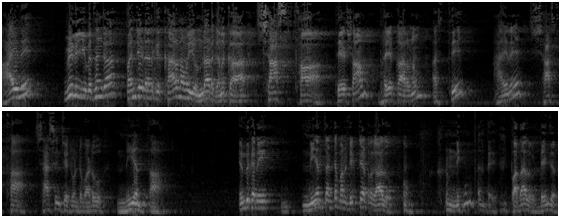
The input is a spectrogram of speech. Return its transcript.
ఆయనే వీళ్ళు ఈ విధంగా పనిచేయడానికి కారణమై ఉన్నాడు గనక శాస్త తేషాం భయ కారణం ఆయనే శాస్త శాసించేటువంటి వాడు నియంత. ఎందుకని? నియంత అంటే మన డిక్టేటర్ కాదు. నియంత అంటే పదాలు డేంజర్.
